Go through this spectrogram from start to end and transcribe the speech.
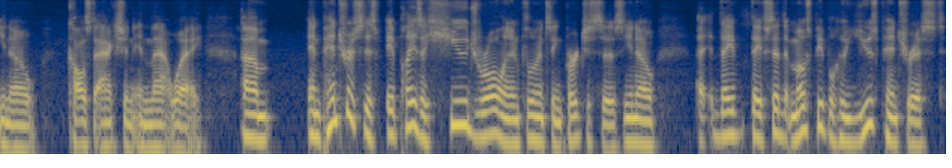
you know, calls to action in that way. Um, and Pinterest is it plays a huge role in influencing purchases. You know, uh, they've they've said that most people who use Pinterest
